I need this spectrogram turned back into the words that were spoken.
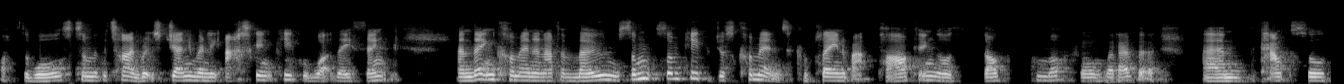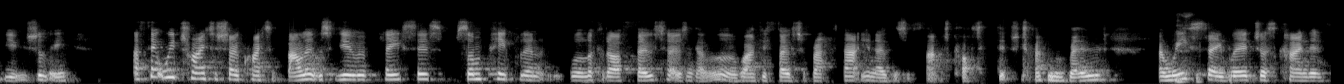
off the wall some of the time, but it's genuinely asking people what they think. And they can come in and have a moan. Some, some people just come in to complain about parking or dog muck or whatever. Um, the council usually. I think we try to show quite a balanced view of places. Some people in, will look at our photos and go, oh, why have you photographed that? You know, there's a thatched cottage down the road. And we say we're just kind of,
